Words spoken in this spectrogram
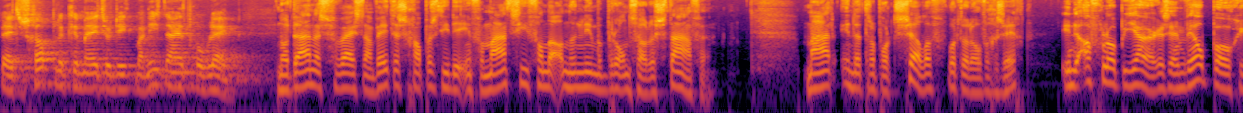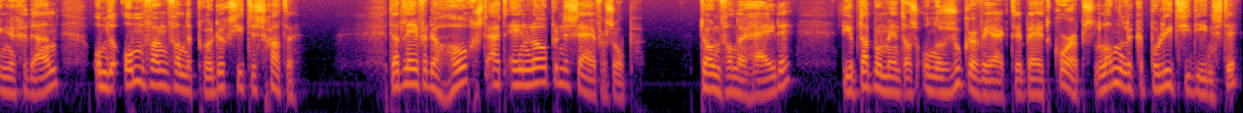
wetenschappelijke methodiek, maar niet naar het probleem. Nordanus verwijst naar wetenschappers die de informatie van de anonieme bron zouden staven. Maar in het rapport zelf wordt erover gezegd. In de afgelopen jaren zijn wel pogingen gedaan om de omvang van de productie te schatten. Dat leverde hoogst uiteenlopende cijfers op. Toon van der Heijden, die op dat moment als onderzoeker werkte bij het korps Landelijke Politiediensten,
